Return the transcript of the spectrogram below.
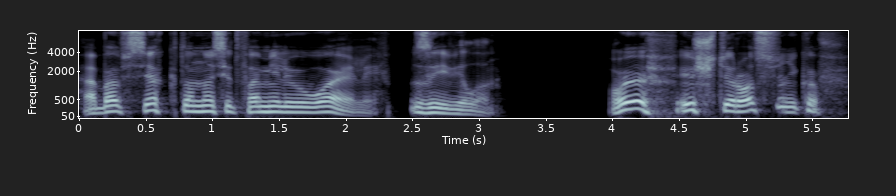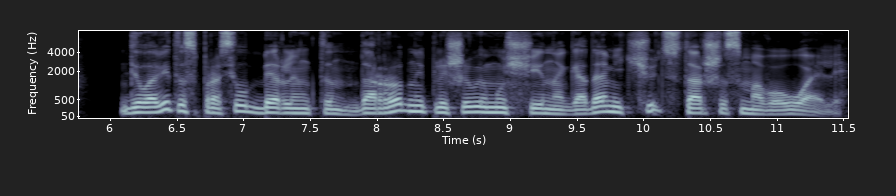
обо всех, кто носит фамилию Уайли», — заявил он. «Вы ищете родственников?» — деловито спросил Берлингтон, дородный плешивый мужчина, годами чуть старше самого Уайли.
